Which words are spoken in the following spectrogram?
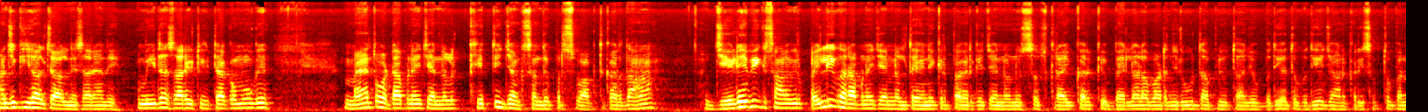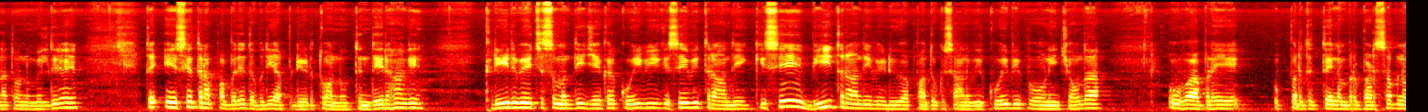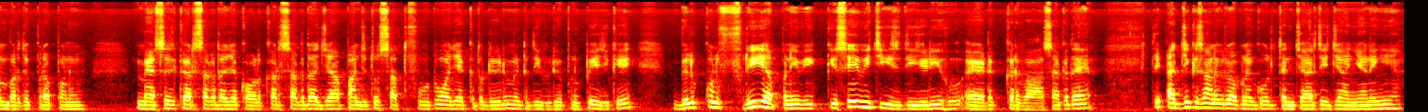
ਹਾਂਜੀ, ਕੀ ਹਾਲ ਚਾਲ ਨੇ ਸਾਰਿਆਂ ਦੇ? ਉਮੀਦ ਹੈ ਸਾਰੇ ਠੀਕ ਠਾਕ ਹੋਵੋਗੇ। ਮੈਂ ਤੁਹਾਡਾ ਆਪਣੇ ਚੈਨਲ ਖੇਤੀ ਜੰਕਸ਼ਨ ਦੇ ਉੱਪਰ ਸਵਾਗਤ ਕਰਦਾ ਹਾਂ। ਜਿਹੜੇ ਵੀ ਕਿਸਾਨ ਵੀਰ ਪਹਿਲੀ ਵਾਰ ਆਪਣੇ ਚੈਨਲ ਤੇ ਆਏ ਨੇ, ਕਿਰਪਾ ਕਰਕੇ ਚੈਨਲ ਨੂੰ ਸਬਸਕ੍ਰਾਈਬ ਕਰਕੇ ਬੈਲ ਵਾਲਾ ਬਟਨ ਜ਼ਰੂਰ ਦਬ ਲਿਓ ਤਾਂ ਜੋ ਵਧੀਆ ਤੋਂ ਵਧੀਆ ਜਾਣਕਾਰੀ ਸਭ ਤੋਂ ਪਹਿਲਾਂ ਤੁਹਾਨੂੰ ਮਿਲਦੀ ਰਹੇ। ਤੇ ਇਸੇ ਤਰ੍ਹਾਂ ਆਪਾਂ ਵਧੀਆ ਤੋਂ ਵਧੀਆ ਅਪਡੇਟ ਤੁਹਾਨੂੰ ਦਿੰਦੇ ਰਹਾਂਗੇ। ਖਰੀਦ ਵੇਚ ਸੰਬੰਧੀ ਜੇਕਰ ਕੋਈ ਵੀ ਕਿਸੇ ਵੀ ਤਰ੍ਹਾਂ ਦੀ, ਕਿਸੇ ਵੀ ਤਰ੍ਹਾਂ ਦੀ ਵੀਡੀਓ ਆਪਾਂ ਤੋਂ ਕਿਸਾਨ ਵੀਰ ਕੋਈ ਵੀ ਪਾਉਣੀ ਚਾਹੁੰਦਾ, ਉਹ ਆਪਣੇ ਉੱਪਰ ਦਿੱਤੇ ਨੰਬਰ WhatsApp ਨੰਬਰ ਦੇ ਉੱਪਰ ਆਪਾਂ ਨੂੰ ਮੈਸੇਜ ਕਰ ਸਕਦਾ ਜਾਂ ਕਾਲ ਕਰ ਸਕਦਾ ਜਾਂ 5 ਤੋਂ 7 ਫੋਟੋਆਂ ਜਾਂ 1 ਤੋਂ 1.5 ਮਿੰਟ ਦੀ ਵੀਡੀਓ ਆਪਾਂ ਨੂੰ ਭੇਜ ਕੇ ਬਿਲਕੁਲ ਫ੍ਰੀ ਆਪਣੀ ਵੀ ਕਿਸੇ ਵੀ ਚੀਜ਼ ਦੀ ਜਿਹੜੀ ਉਹ ਐਡ ਕਰਵਾ ਸਕਦਾ ਹੈ। ਤੇ ਅੱਜ ਕਿਸਾਨ ਵੀਰੋ ਆਪਣੇ ਕੋਲ ਤਿੰਨ ਚਾਰ ਚੀਜ਼ਾਂ ਆਈਆਂ ਨੇਗੀਆਂ।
